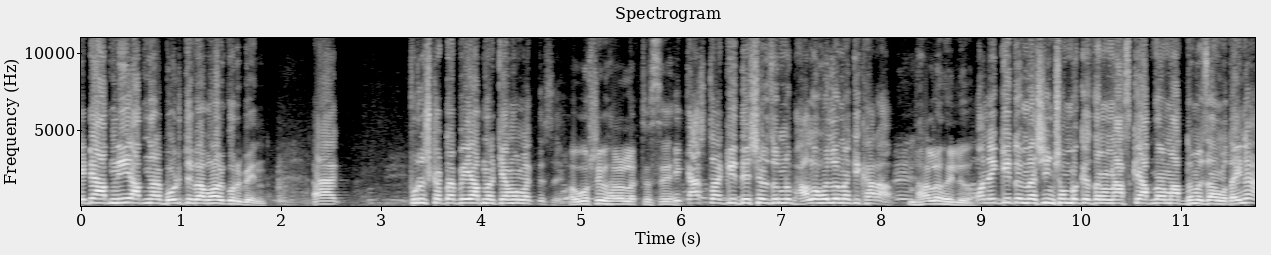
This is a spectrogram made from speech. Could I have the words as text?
এটা আপনি আপনার বডিতে ব্যবহার করবেন। পুরস্কারটা পেয়ে আপনার কেমন লাগতেছে? অবশ্যই ভালো লাগতেছে। এই কাজটা কি দেশের জন্য ভালো হলো নাকি খারাপ? ভালো হইল। অনেকেই তো মেশিন সম্পর্কে জানেন আজকে আপনার মাধ্যমে জানলো তাই না?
